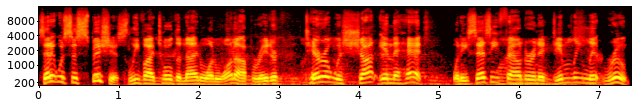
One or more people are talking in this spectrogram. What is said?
said it was suspicious Levi told the 911 operator Tera was shot in the head when he says he found her in a dimly lit room,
